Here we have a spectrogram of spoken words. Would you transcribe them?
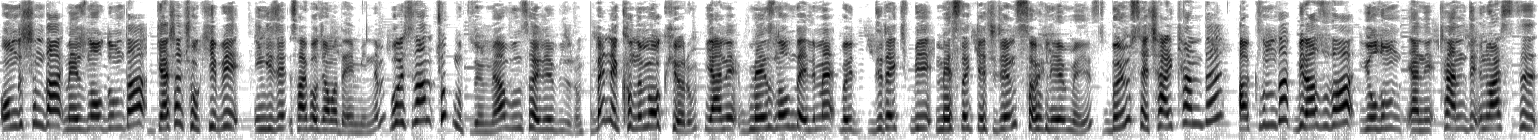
Onun dışında mezun olduğumda gerçekten çok iyi bir İngilizce sahip olacağıma da eminim. Bu açıdan çok mutluyum ya bunu söyleyebilirim. Ben ekonomi okuyorum. Yani mezun olduğumda elime böyle direkt bir meslek geçeceğini söyleyemeyiz. Bölümü seçerken de aklımda biraz daha yolum yani kendi üniversite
